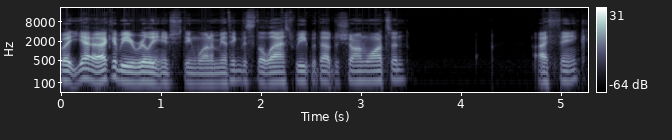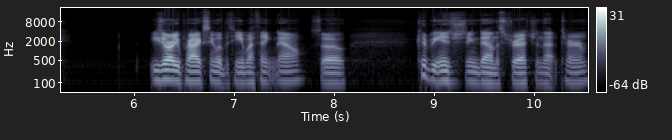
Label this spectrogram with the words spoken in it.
But yeah, that could be a really interesting one. I mean, I think this is the last week without Deshaun Watson. I think he's already practicing with the team. I think now, so could be interesting down the stretch in that term.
